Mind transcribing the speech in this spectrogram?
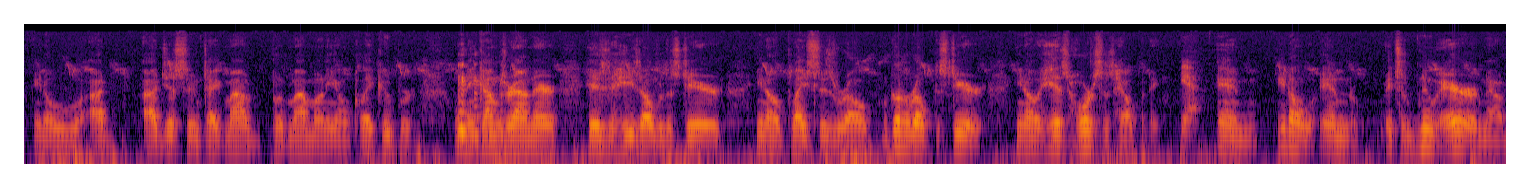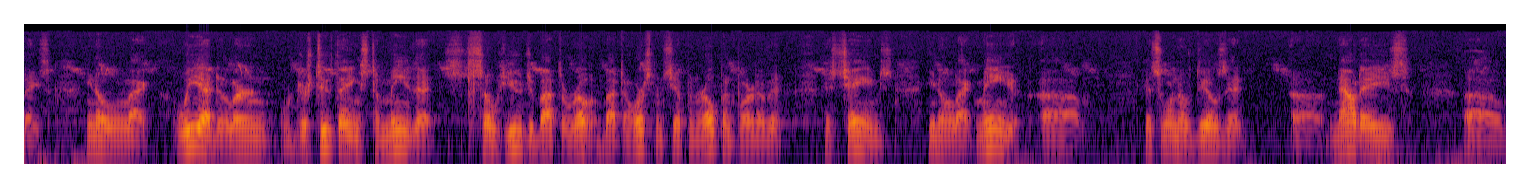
you know, I I just soon take my put my money on Clay Cooper when he comes around there. His he's over the steer. You know, place his rope. I'm gonna rope the steer. You know, his horse is helping him. Yeah. And you know, and it's a new era nowadays. You know, like we had to learn. There's two things to me that's so huge about the ro- about the horsemanship and roping part of it has changed. You know, like me, uh, it's one of those deals that uh, nowadays um,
